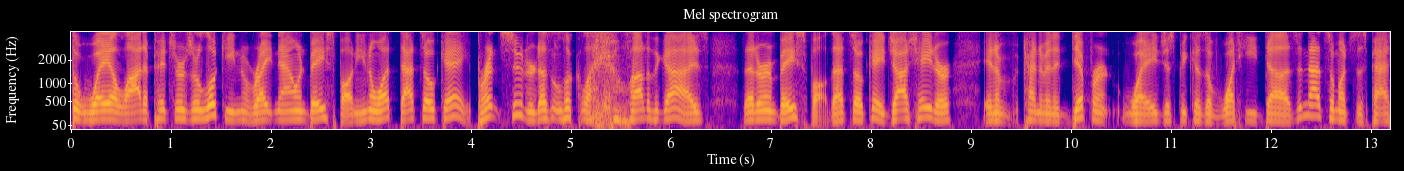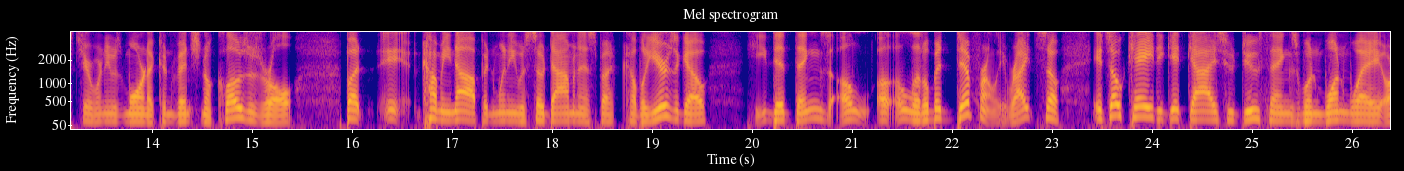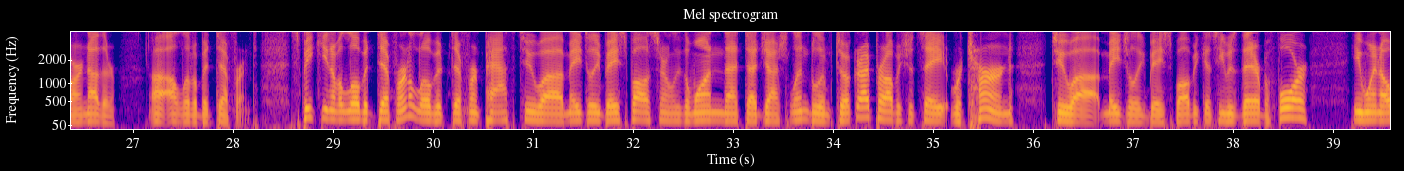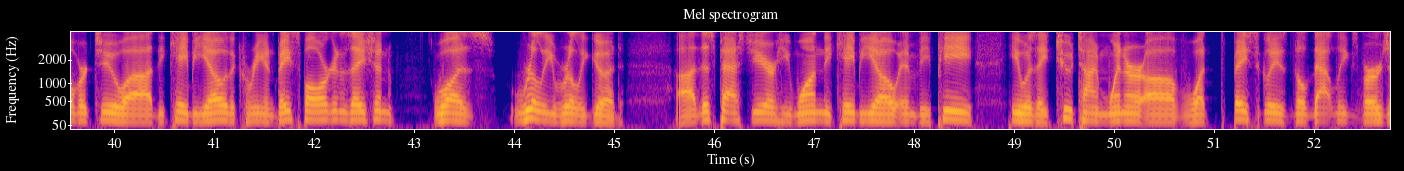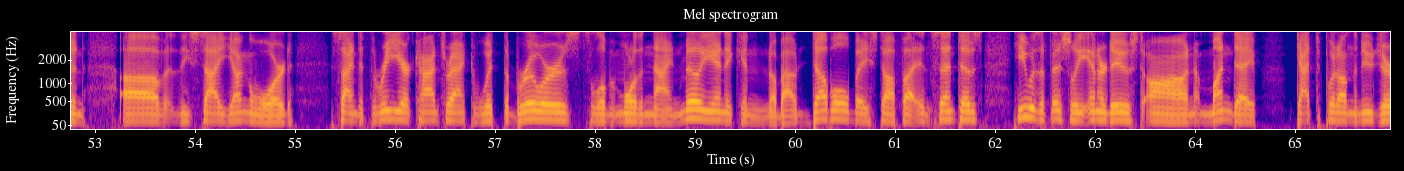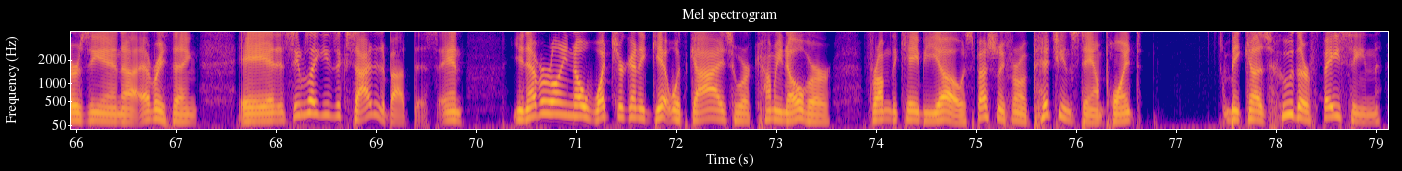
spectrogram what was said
the way a lot of pitchers are looking right now in baseball. And you know what? That's okay. Brent Suter doesn't look like a lot of the guys that are in baseball. That's okay. Josh Hader, in a kind of in a different way, just because of what he does, and not so much this past year when he was more in a conventional closer's role, but eh, coming up and when he was so dominant a couple years ago, he did things a, a little bit differently, right? So it's okay to get guys who do things when one way or another uh, a little bit different. Speaking of a little bit different, a little bit different path to uh, Major League Baseball is certainly the one that uh, Josh Lindblom took, or I probably should say return to uh, Major League Baseball because he was there before. He went over to uh, the KBO, the Korean Baseball Organization, was really, really good. Uh, this past year, he won the KBO MVP. He was a two time winner of what basically is the, that league's version of the Cy Young Award. Signed a three-year contract with the Brewers. It's a little bit more than nine million. It can about double based off uh, incentives. He was officially introduced on Monday got to put on the new jersey and uh, everything. And it seems like he's excited about this. And you never really know what you're going to get with guys who are coming over from the KBO, especially from a pitching standpoint, because who they're facing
